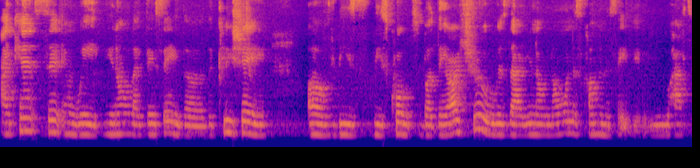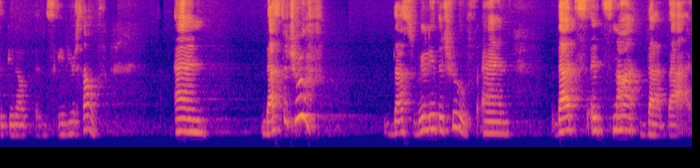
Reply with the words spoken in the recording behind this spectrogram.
I can't sit and wait, you know, like they say, the, the cliche of these these quotes, but they are true, is that, you know, no one is coming to save you. You have to get up and save yourself. And that's the truth. That's really the truth. And that's it's not that bad,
